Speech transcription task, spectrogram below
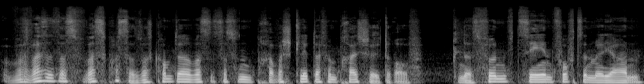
was, was ist das, was kostet das? Was kommt da, was ist das für ein, was klebt da für ein Preisschild drauf? Sind das 5, 10, 15 Milliarden?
